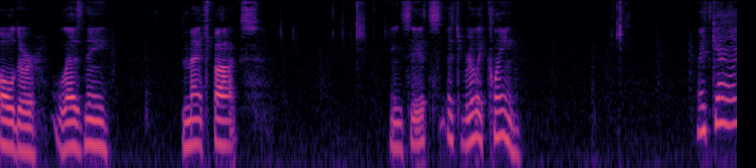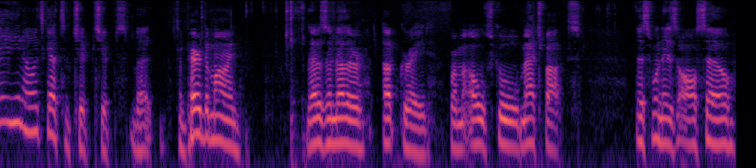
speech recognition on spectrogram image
Older Lesney Matchbox. You can see it's it's really clean. It's got, you know, it's got some chip chips, but compared to mine, that is another upgrade from an old school Matchbox. This one is also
